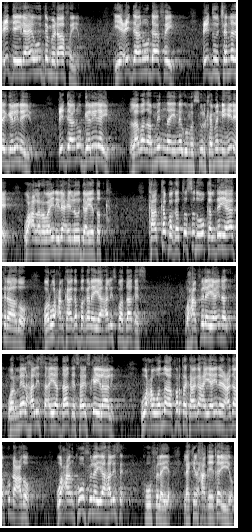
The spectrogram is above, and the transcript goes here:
Cidda ilaahay uu dembi dhaafayo iyo ciddaan u dhaafayn cidduu jannada gelinayo ciddaan u gelinayn labada midna inagu mas'uul kama nihine. Waxaa la rabaa in ilaahay loo daayo dadka. Kaad ka baqato siduu u qaldan yahay aad tidhaahdo war waxaan kaaga baqanayaa halis baad daaqaysa. Waxaan filayaa inaad war meel halisa ayaad daaqaysaa iska ilaali waxa wadnaha farta kaaga hayaa inaad cadaab ku dhacdo. Waxaan kuu filayaa halise kuu filaya laakiin xaqiiqe iyo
